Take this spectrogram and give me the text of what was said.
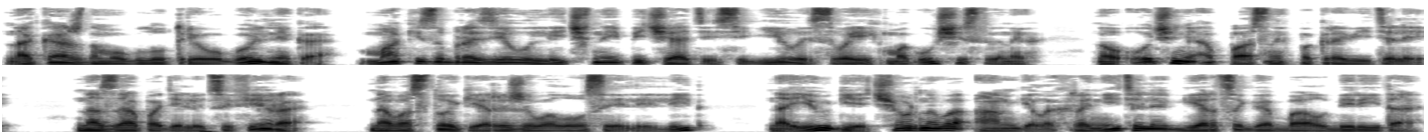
На каждом углу треугольника маг изобразил личные печати сигилы своих могущественных, но очень опасных покровителей. На западе Люцифера, на востоке рыжеволосый Лилит, на юге черного ангела-хранителя герцога Балберита,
